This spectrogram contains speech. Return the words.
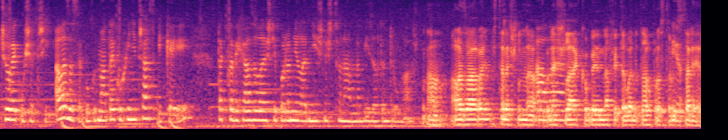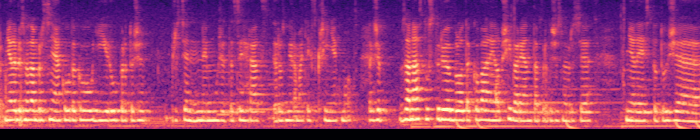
člověk ušetří. Ale zase, pokud máte kuchyni třeba z IKEA, tak ta vycházela ještě podle mě levnější, než co nám nabízel ten truhlář. Ano, ale zároveň prostě nešlo, na, Ale- nešlo jakoby nafitovat do toho prostoru, co tady je. Měli bychom tam prostě nějakou takovou díru, protože prostě nemůžete si hrát s rozměrama těch skříněk moc. Takže za nás tu studio bylo taková nejlepší varianta, protože jsme prostě měli jistotu, že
